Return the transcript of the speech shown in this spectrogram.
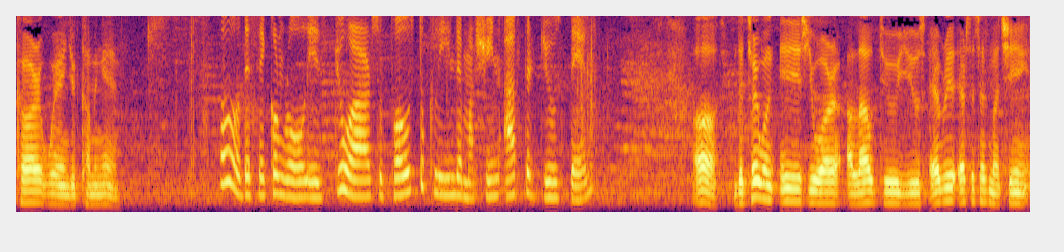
card when you're coming in. Oh, the second rule is you are supposed to clean the machine after use. Then, Ah, the third one is you are allowed to use every exercise machine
